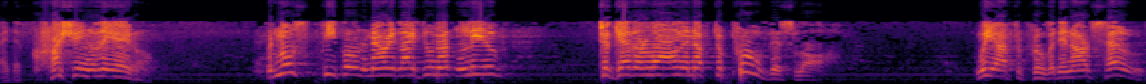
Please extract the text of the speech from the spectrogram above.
by the crushing of the ego. But most people in married life do not live together long enough to prove this law. We have to prove it in ourselves.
